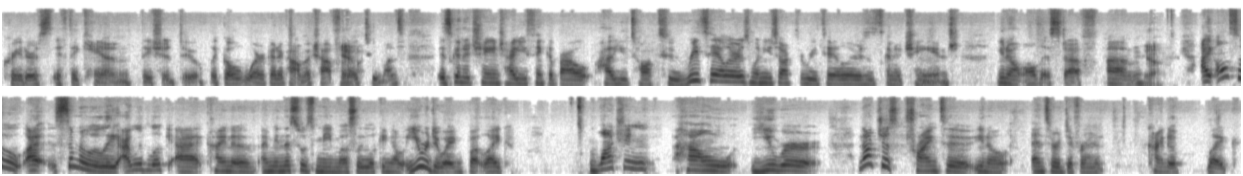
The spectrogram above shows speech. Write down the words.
creators if they can they should do. Like go work at a comic shop for Yeah. like two months. It's going to change how you think about how you talk to retailers. When you talk to retailers it's going to change you know all this stuff. Um Yeah. i also I, similarly i would look at kind of i mean this was me mostly looking at what you were doing but like watching how you were not just trying to you know enter different kind of like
